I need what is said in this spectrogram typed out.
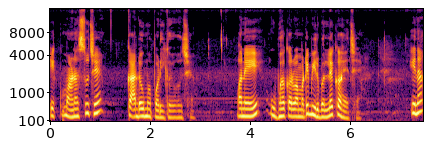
એક માણસ શું છે? કાદવમાં પડી ગયો છે. અને એ ઊભા કરવા માટે બિરબલને કહે છે. એના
